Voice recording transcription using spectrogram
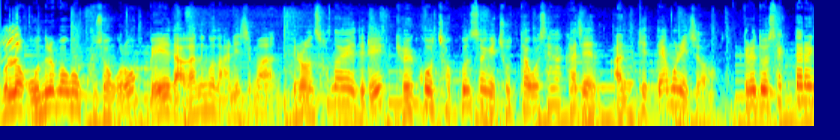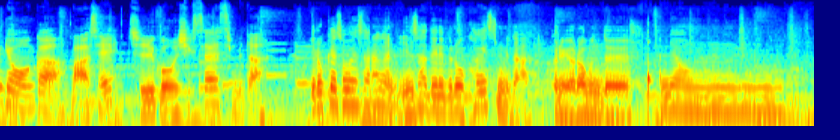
물론 오늘 먹은 구성으로 매일 나가는 건 아니지만 이런 선어회들이 결코 접근성이 좋다 고 생각하진 않기 때문이죠. 그래도 색다른 경험과 맛의 즐거운 식사였습니다. 이렇게 해서 회사랑은 인사드리도록 하겠습니다. 그럼 여러분들 안녕.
